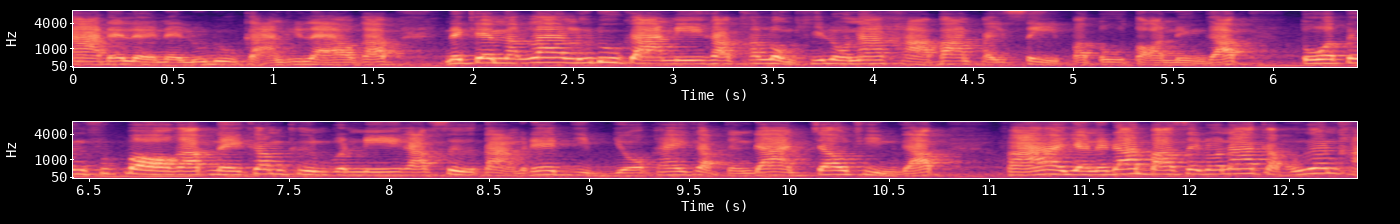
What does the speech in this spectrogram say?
นาได้เลยในฤดูกาลที่แล้วครับ ในเกมนัดแรกฤดูกาลนี้ครับถล่มคิโรนาคาบ้านไป 4 ประตูต่อ1ครับตัวตึงฟุตบอลครับในค่ำคืนวันนี้ครับสื่อต่างประเทศหยิบยกให้กับทางด้านเจ้าถิ่นครับ อ่าอย่างในด้านบาร์เซโลนากับเงื่อนไข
